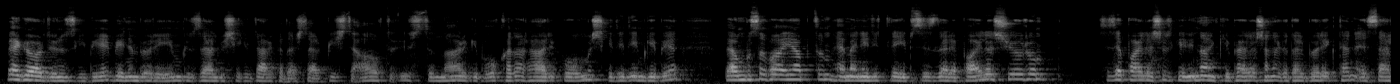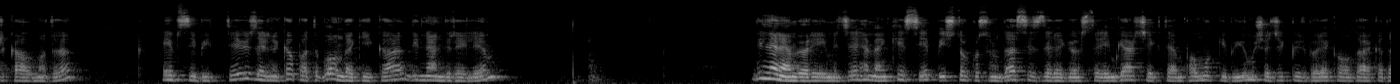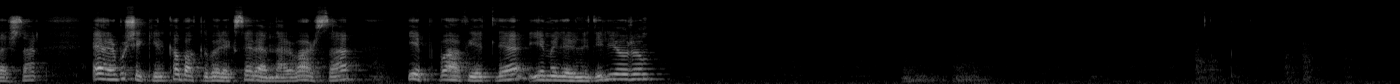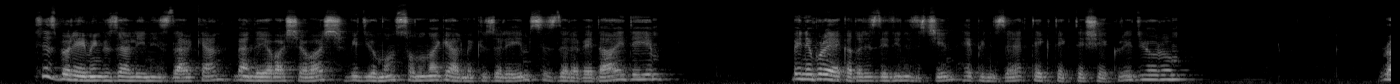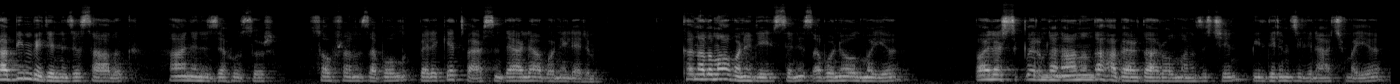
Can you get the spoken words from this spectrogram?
Ve gördüğünüz gibi benim böreğim güzel bir şekilde arkadaşlar pişti. Altı üstü nar gibi o kadar harika olmuş ki dediğim gibi ben bu sabah yaptım. Hemen editleyip sizlere paylaşıyorum. Size paylaşırken inan ki paylaşana kadar börekten eser kalmadı. Hepsi bitti. Üzerini kapatıp 10 dakika dinlendirelim. Dinlenen böreğimizi hemen kesip iç dokusunu da sizlere göstereyim. Gerçekten pamuk gibi yumuşacık bir börek oldu arkadaşlar. Eğer bu şekil kabaklı börek sevenler varsa yep afiyetle yemelerini diliyorum. Siz böreğimin güzelliğini izlerken ben de yavaş yavaş videomun sonuna gelmek üzereyim. Sizlere veda edeyim. Beni buraya kadar izlediğiniz için hepinize tek tek teşekkür ediyorum. Rabbim bedeninize sağlık, hanenize huzur, sofranıza bolluk bereket versin değerli abonelerim. Kanalıma abone değilseniz abone olmayı, paylaştıklarımdan anında haberdar olmanız için bildirim zilini açmayı,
